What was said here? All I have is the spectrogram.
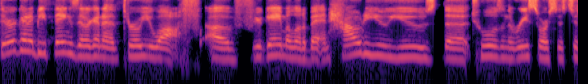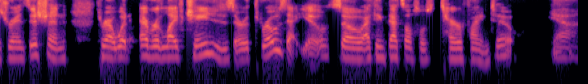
there are going to be things that are going to throw you off of your game a little bit. And how do you use the tools and the resources to transition throughout whatever life changes or throws at you? So I think that's also terrifying too. Yeah.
